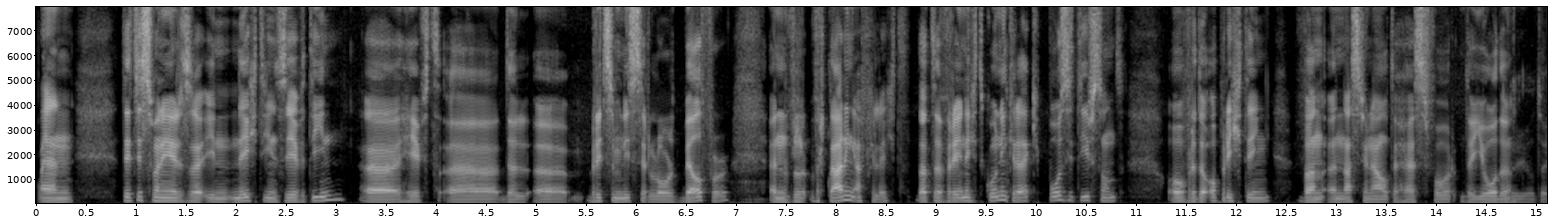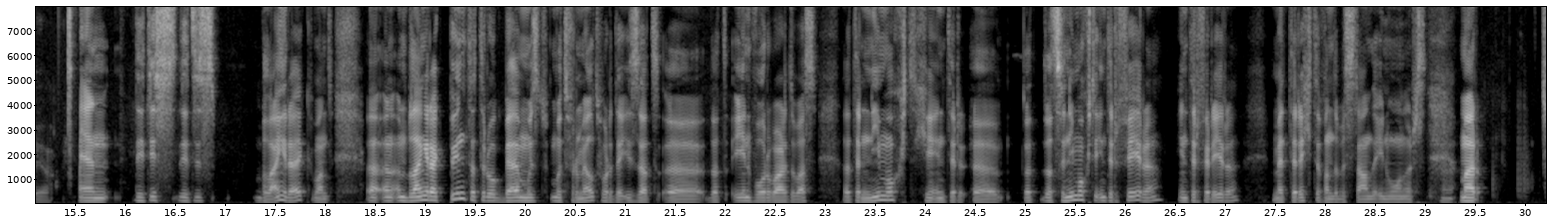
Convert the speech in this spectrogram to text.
En dit is wanneer ze in 1917 eh, heeft eh, de eh, Britse minister Lord Balfour een ver- verklaring afgelegd dat het Verenigd Koninkrijk positief stond over de oprichting van een nationaal tehuis voor de Joden. De Joden, ja. En dit is, dit is belangrijk, want een, een belangrijk punt dat er ook bij moest, moet vermeld worden, is dat, dat één voorwaarde was dat, er niet mocht dat, dat ze niet mochten interfereren, interfereren met de rechten van de bestaande inwoners. Ja. Maar,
